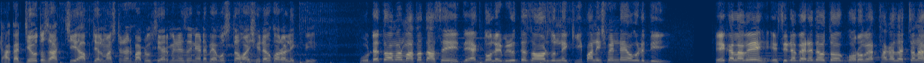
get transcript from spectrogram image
ঢাকার যেহেতু যাচ্ছি আফজাল মাস্টার আর বাটুল চেয়ারম্যানের জন্য একটা ব্যবস্থা হয় সেটাও করা লিখবি ওটা তো আমার মাথাতে আছে দেখ দলের বিরুদ্ধে যাওয়ার জন্য কি পানিশমেন্টটাই ওকে দিই। এ কালামে এসিটা বেড়ে দাও তো গরমে আর থাকা যাচ্ছে না।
